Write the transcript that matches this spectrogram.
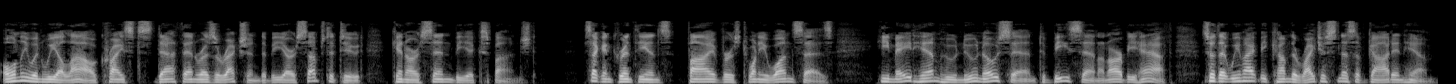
Only when we allow Christ's death and resurrection to be our substitute can our sin be expunged. 2 Corinthians 5 verse 21 says, He made him who knew no sin to be sin on our behalf, so that we might become the righteousness of God in him.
